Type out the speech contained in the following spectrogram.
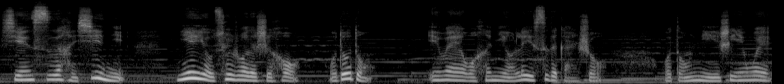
心思很细腻，你也有脆弱的时候，我都懂，因为我和你有类似的感受。我懂你是因为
